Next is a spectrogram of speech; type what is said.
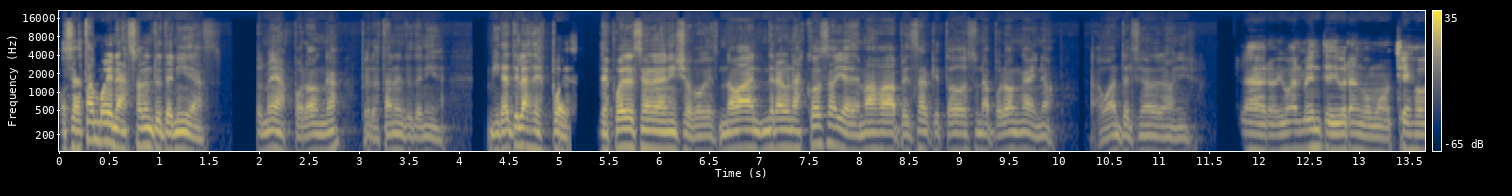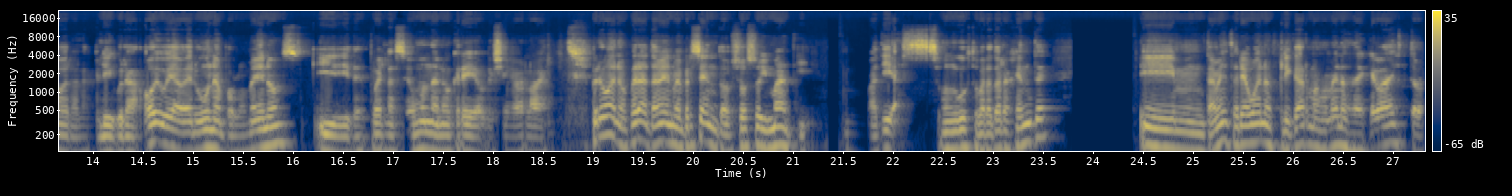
O sea, están buenas, son entretenidas. Son medias poronga, pero están entretenidas. Mirátelas después, después del Señor del Anillo, porque no va a entender algunas cosas y además va a pensar que todo es una poronga y no. Aguanta El Señor de los Anillos. Claro, igualmente duran como tres horas las películas. Hoy voy a ver una por lo menos y después la segunda no creo que llegue a verla. Pero bueno, espera, también me presento. Yo soy Mati, Matías. Un gusto para toda la gente. Y mm, también estaría bueno explicar más o menos de qué va esto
